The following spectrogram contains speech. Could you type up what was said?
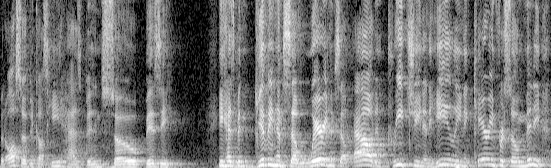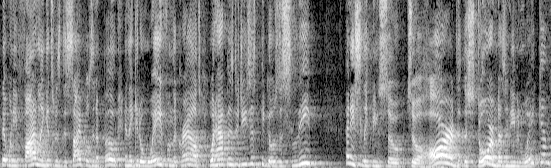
But also because he has been so busy. He has been giving himself, wearing himself out and preaching and healing and caring for so many that when he finally gets his disciples in a boat and they get away from the crowds, what happens to Jesus? He goes to sleep. And he's sleeping so, so hard that the storm doesn't even wake him.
